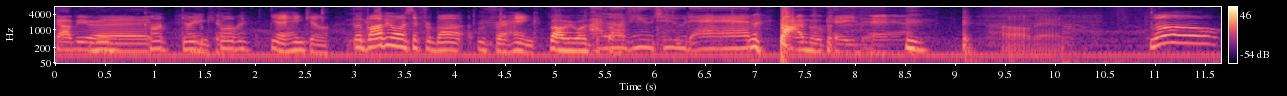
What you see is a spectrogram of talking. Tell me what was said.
Copyright. God dang it, Hank Hill. Bobby. Yeah, Hank Hill. But Bobby wants it for Bob for Hank. Bobby wants it. I love you too, Dad. I'm okay, Dad. oh man. No.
